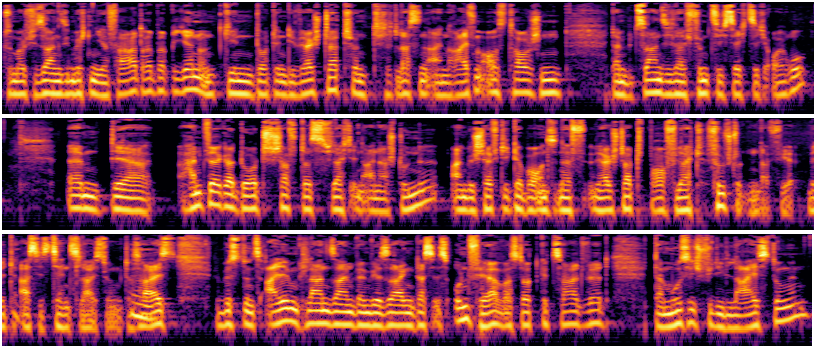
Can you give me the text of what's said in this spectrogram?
zum Beispiel sagen, Sie möchten Ihr Fahrrad reparieren und gehen dort in die Werkstatt und lassen einen Reifen austauschen, dann bezahlen Sie vielleicht 50, 60 Euro. Ähm, der Handwerker dort schafft das vielleicht in einer Stunde. Ein Beschäftigter bei uns in der Werkstatt braucht vielleicht fünf Stunden dafür mit Assistenzleistung. Das mhm. heißt, wir müssten uns alle im Klaren sein, wenn wir sagen, das ist unfair, was dort gezahlt wird, dann muss ich für die Leistungen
